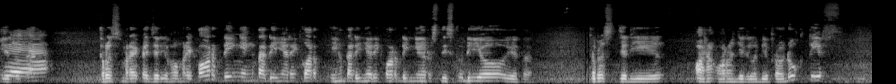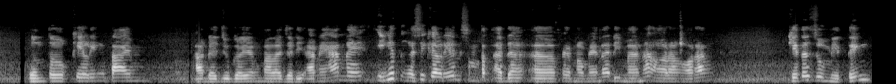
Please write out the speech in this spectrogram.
gitu Iya. kan terus mereka jadi home recording yang tadinya record yang tadinya recordingnya harus di studio gitu terus jadi orang-orang jadi lebih produktif untuk killing time ada juga yang malah jadi aneh-aneh. Ingat nggak sih kalian sempat ada eh, fenomena di mana orang-orang kita zoom meeting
